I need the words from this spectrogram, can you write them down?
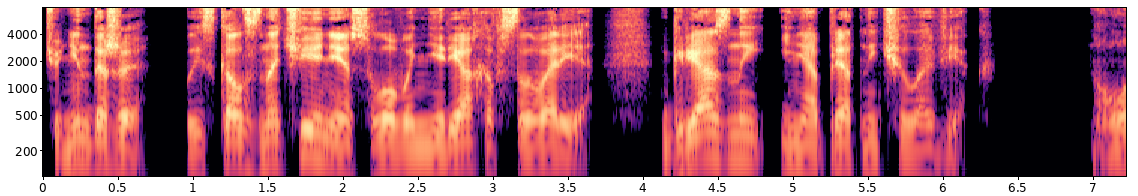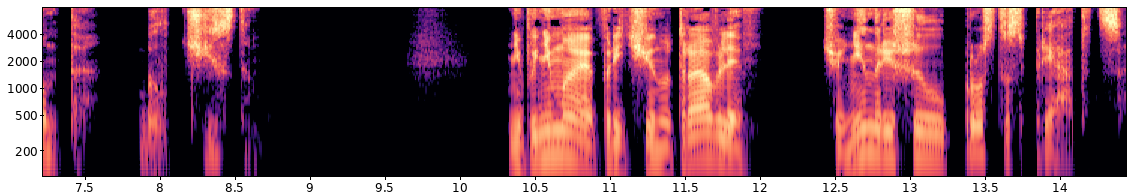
Чунин даже поискал значение слова «неряха» в словаре. «Грязный и неопрятный человек». Но он-то был чистым. Не понимая причину травли, Чунин решил просто спрятаться.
